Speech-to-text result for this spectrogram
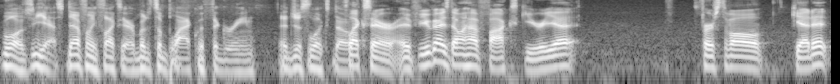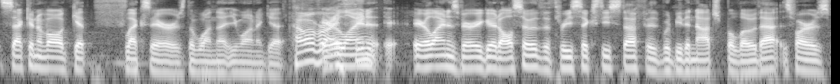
Well, it's, yes, definitely Flex Air, but it's a black with the green. It just looks dope. Flex Air. If you guys don't have Fox gear yet, first of all, get it. Second of all, get Flex Air is the one that you want to get. However, airline think- airline is very good. Also, the 360 stuff it would be the notch below that as far as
